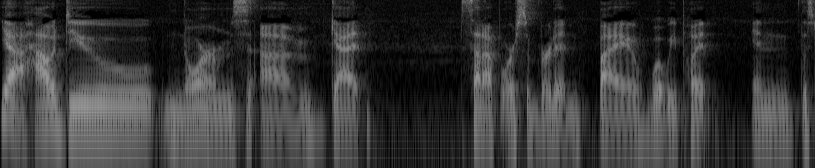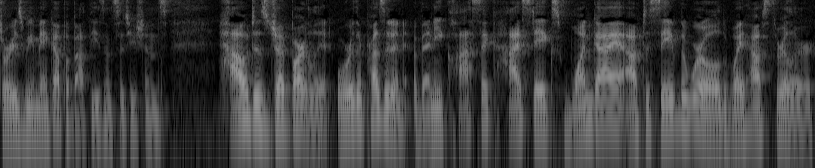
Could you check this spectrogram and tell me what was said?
Yeah, how do norms um, get set up or subverted by what we put in the stories we make up about these institutions? How does Jed Bartlet or the president of any classic high stakes, one guy out to save the world White House thriller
